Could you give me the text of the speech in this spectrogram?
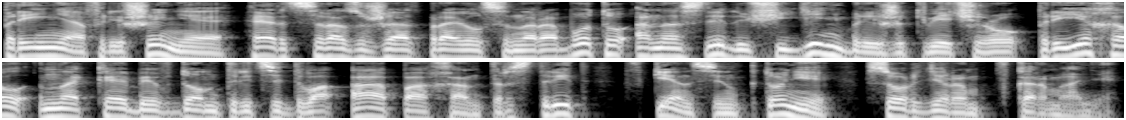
Приняв решение, Эрт сразу же отправился на работу, а на следующий день, ближе к вечеру, приехал на кэбе в дом 32А по Хантер-стрит в Кенсингтоне с ордером в кармане.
